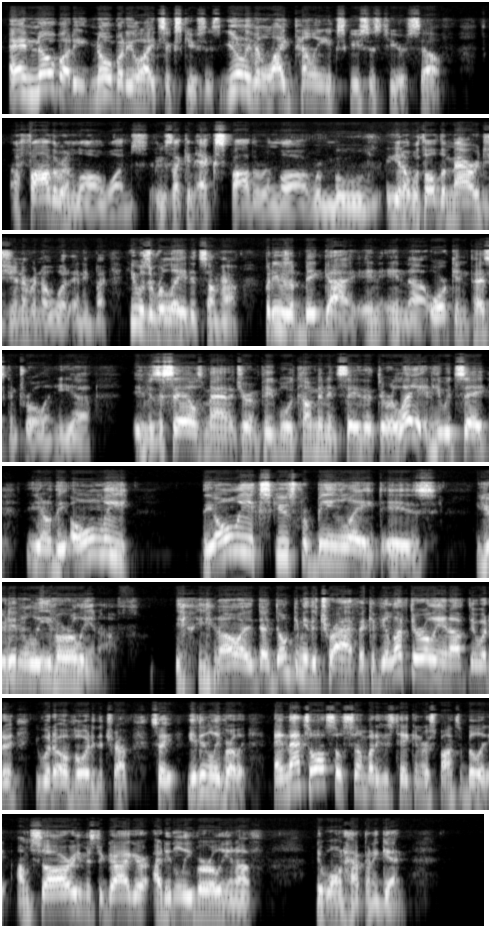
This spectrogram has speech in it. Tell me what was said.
And nobody nobody likes excuses. You don't even like telling excuses to yourself. A father-in-law once, he was like an ex-father-in-law removed, you know, with all the marriages, you never know what anybody. He was related somehow, but he was a big guy in in uh, Orkin Pest Control, and he uh, he was a sales manager, and people would come in and say that they were late, and he would say, you know, the only the only excuse for being late is you didn't leave early enough. you know, don't give me the traffic. If you left early enough, they would have you would have avoided the traffic. So you didn't leave early, and that's also somebody who's taking responsibility. I'm sorry, Mr. Geiger, I didn't leave early enough. It won't happen again.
